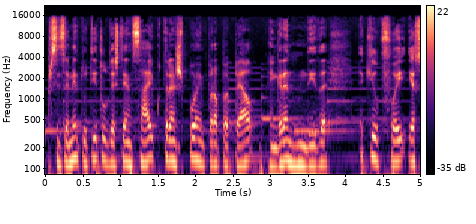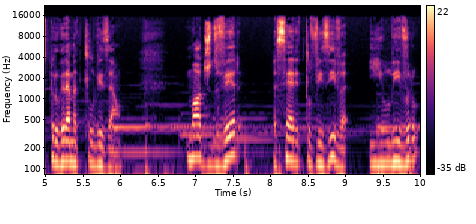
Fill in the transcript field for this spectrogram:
Precisamente o título deste ensaio que transpõe para o papel, em grande medida, aquilo que foi esse programa de televisão. Modos de Ver, a série televisiva e o livro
